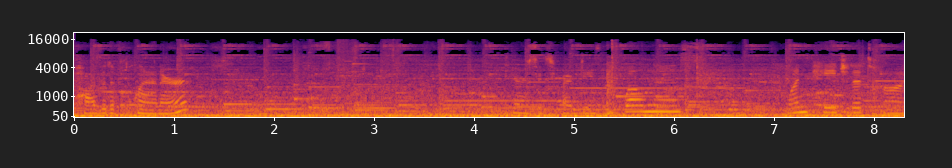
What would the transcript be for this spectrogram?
Positive planner. Here are 65 days of wellness. One page at a time.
